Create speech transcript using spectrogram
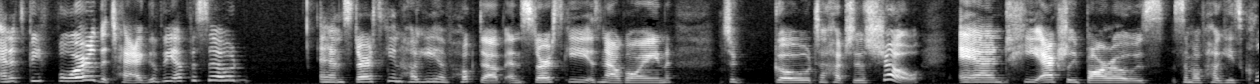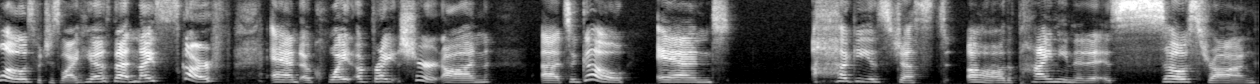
And it's before the tag of the episode. And Starsky and Huggy have hooked up, and Starsky is now going to go to Hutch's show. And he actually borrows some of Huggy's clothes, which is why he has that nice scarf and a quite a bright shirt on uh, to go. And Huggy is just oh, the pining in it is so strong.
